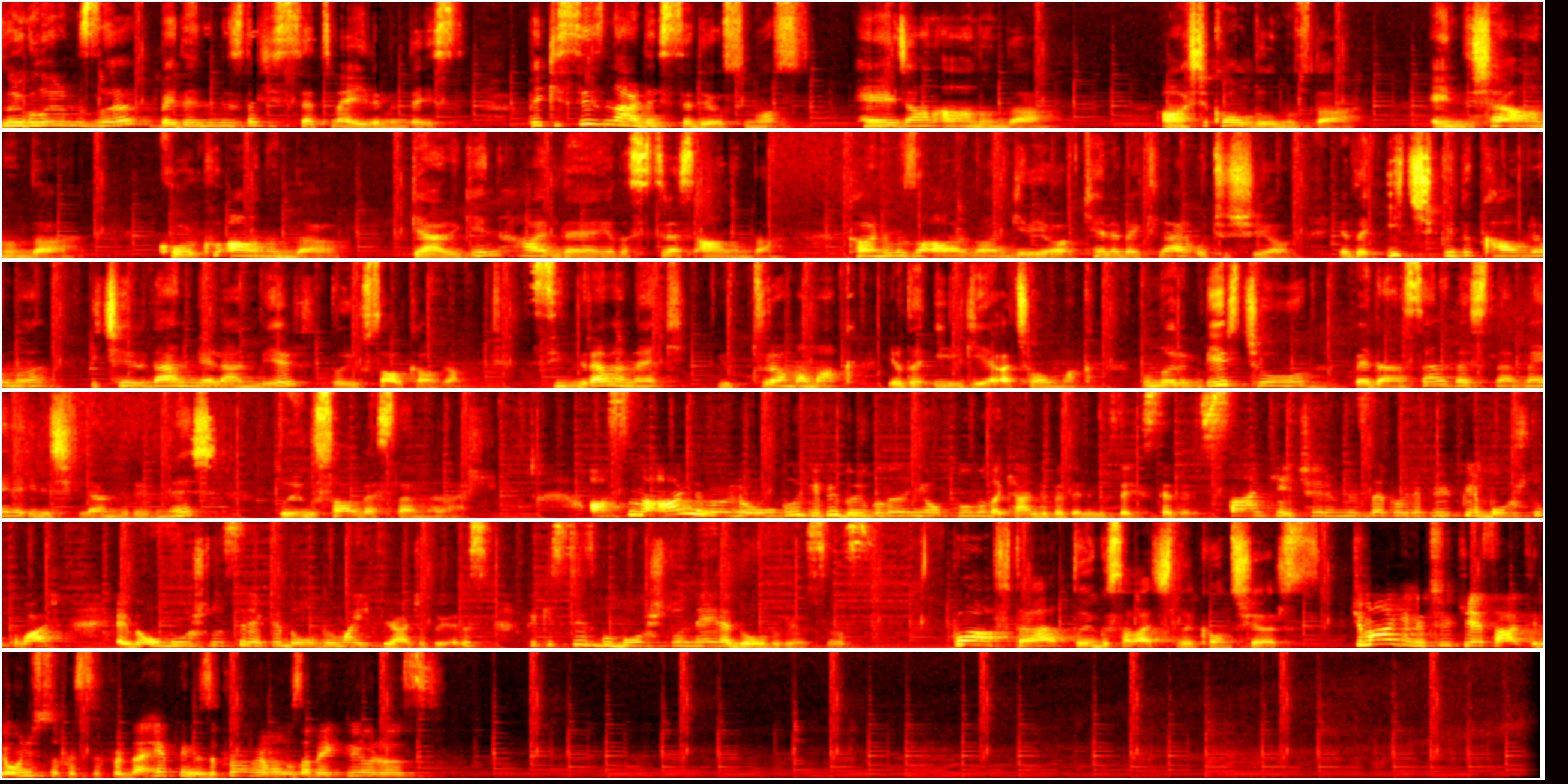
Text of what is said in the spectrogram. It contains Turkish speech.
Duygularımızı bedenimizde hissetme eğilimindeyiz. Peki siz nerede hissediyorsunuz? Heyecan anında, aşık olduğunuzda, endişe anında, korku anında, gergin halde ya da stres anında. Karnımıza ağrılar giriyor, kelebekler uçuşuyor ya da içgüdü kavramı içeriden gelen bir duygusal kavram. Sindirememek, yutturamamak ya da ilgiye aç olmak. Bunların birçoğu bedensel beslenmeyle ilişkilendirilmiş duygusal beslenmeler. Aslında aynı böyle olduğu gibi duyguların yokluğunu da kendi bedenimizde hissederiz. Sanki içerimizde böyle büyük bir boşluk var e, ve o boşluğu sürekli doldurma ihtiyacı duyarız. Peki siz bu boşluğu neyle dolduruyorsunuz? Bu hafta duygusal açlığı konuşuyoruz. Cuma günü Türkiye saatiyle 13.00'da hepinizi programımıza bekliyoruz.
